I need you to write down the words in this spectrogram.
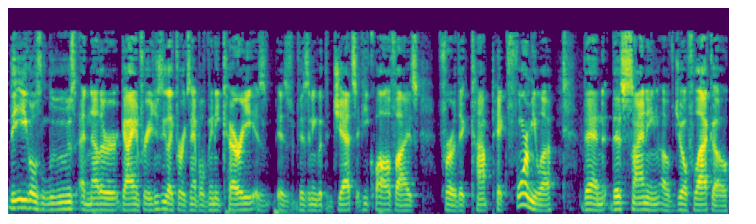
the Eagles lose another guy in free agency, like for example, Vinnie Curry is is visiting with the Jets, if he qualifies for the comp pick formula, then this signing of Joe Flacco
